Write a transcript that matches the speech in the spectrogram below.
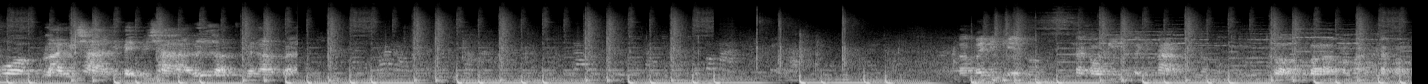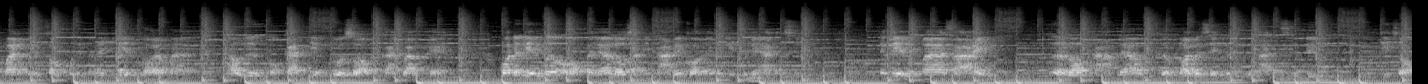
พวกรายวิชา อยออกมา เอาเรื่องของการเตรียมตัวสอบการวางแผนเพราะนักเรียนเมื่อออกไปแล้วเราสันนิษฐานไว้ก่อนว่านักเรียนจะไม่อ่านหนังสือนักเรียนมาสายเมื่อลองถามแล้วเกือบร้อยเปอร์เซ็นต์ก็คืออ่านหนังสือดึกที่สอง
